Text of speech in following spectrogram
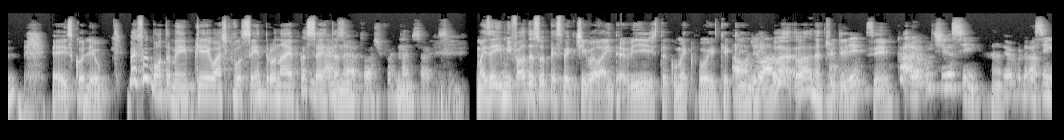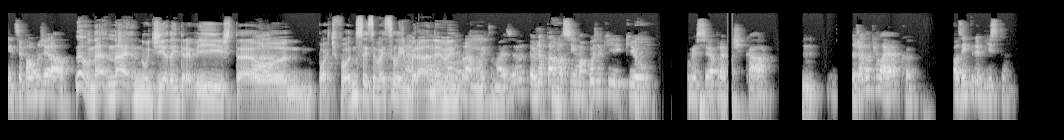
é, escolheu. Mas foi bom também, porque eu acho que você entrou na época certa, né? Certo, acho que foi no hum. certo, sim. Mas aí, me fala da sua perspectiva lá, entrevista, como é que foi? Que, que... Aonde lá? Lá, lá na 3D. Sim. Cara, eu curti assim. Ah. Eu, assim, você fala no geral. Não, na, na, no dia da entrevista, ah. ou no portfólio, não sei se você vai se lembrar, é, né? Não vou lembrar muito, mas eu, eu já tava hum. assim, uma coisa que, que eu comecei a praticar, hum. já daquela época, fazer entrevista.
